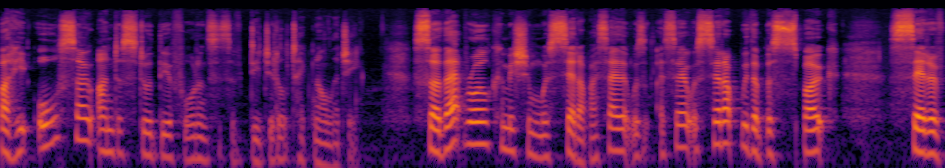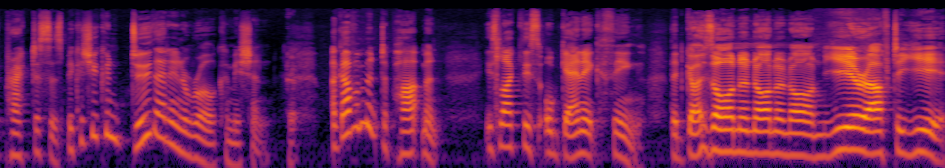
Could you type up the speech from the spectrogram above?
but he also understood the affordances of digital technology. So that Royal Commission was set up. I say that was I say it was set up with a bespoke set of practices because you can do that in a Royal Commission. A government department is like this organic thing that goes on and on and on year after year.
